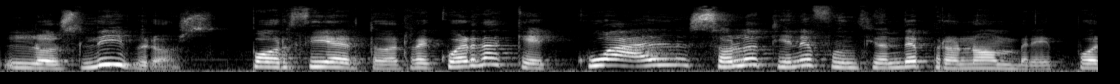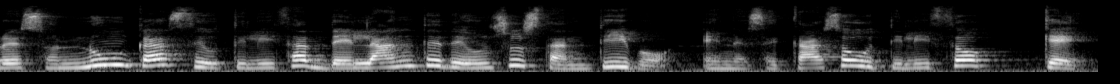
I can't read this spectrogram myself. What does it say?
los libros. Por cierto, recuerda que cuál solo tiene función de pronombre, por eso nunca se utiliza delante de un sustantivo. En ese caso utilizo qué.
